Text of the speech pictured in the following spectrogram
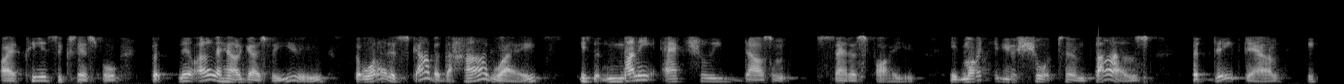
I appeared successful. But now, I don't know how it goes for you, but what I discovered the hard way is that money actually doesn't satisfy you. It might give you a short term buzz, but deep down, it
